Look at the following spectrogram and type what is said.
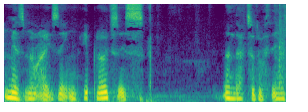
mesmerizing, hypnosis, and that sort of thing.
